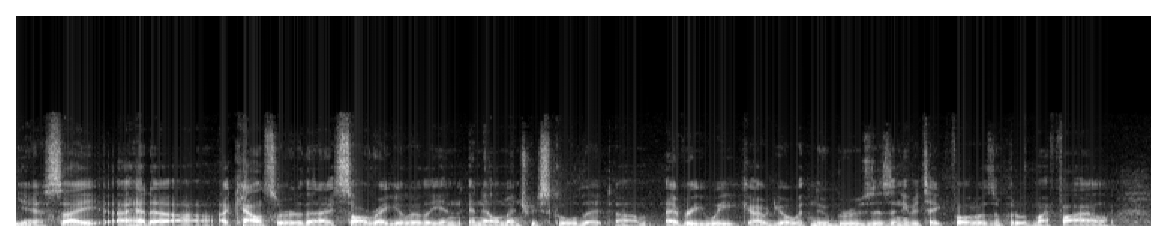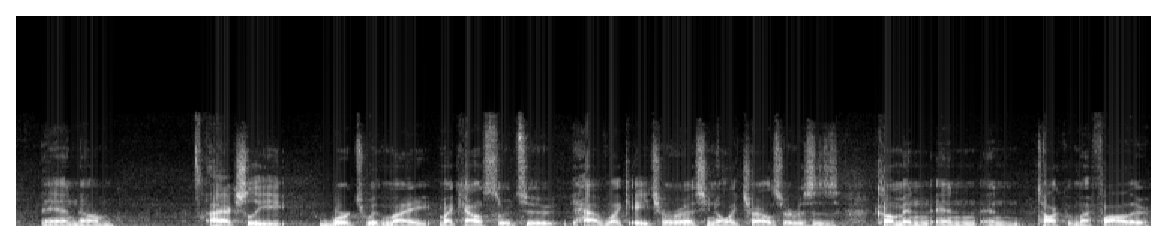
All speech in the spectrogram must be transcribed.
Yes, I, I had a, a counselor that I saw regularly in, in elementary school that um, every week I would go with new bruises and he would take photos and put it with my file, and um, I actually worked with my, my counselor to have like HRS, you know, like child services, come and, and, and talk with my father.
